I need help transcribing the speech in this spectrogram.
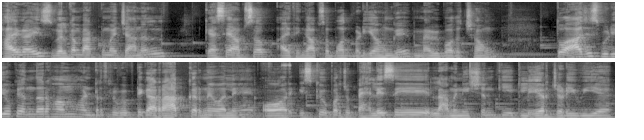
Hi guys welcome back to my channel कैसे आप सब? आई थिंक आप सब बहुत बढ़िया होंगे। मैं भी बहुत अच्छा हूँ। तो आज इस वीडियो के अंदर हम हंटर 350 का रैप करने वाले हैं और इसके ऊपर जो पहले से लैमिनेशन की एक लेयर चढ़ी हुई है,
